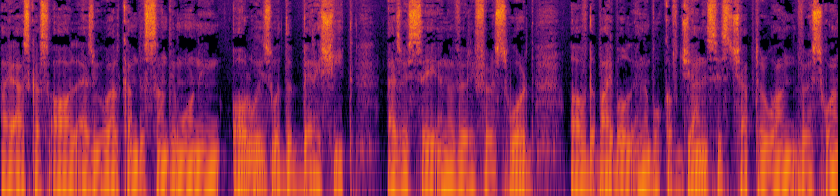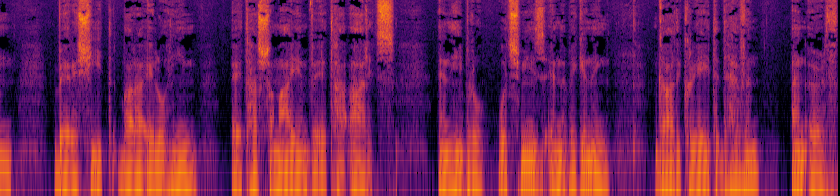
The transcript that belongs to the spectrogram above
I ask us all as we welcome the Sunday morning, always with the Bereshit, as we say in the very first word of the Bible in the book of Genesis, chapter 1, verse 1. Bereshit bara Elohim et hashamayim ve'et haaretz in Hebrew, which means in the beginning, God created heaven and earth.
